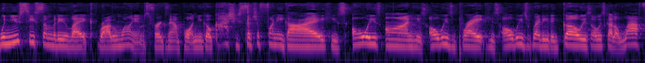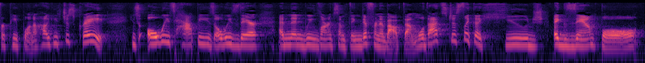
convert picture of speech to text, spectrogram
when you see somebody like Robin Williams, for example, and you go, gosh, he's such a funny guy. He's always on. He's always bright. He's always ready to go. He's always got a laugh for people and a hug. He's just great. He's always happy. He's always there. And then we learn something different about them. Well, that's just like a huge example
